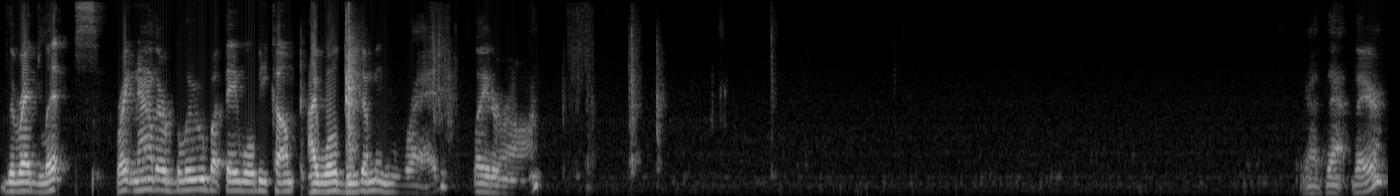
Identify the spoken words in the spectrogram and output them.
the red lips. Right now they're blue, but they will become, I will do them in red later on. Got that there.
